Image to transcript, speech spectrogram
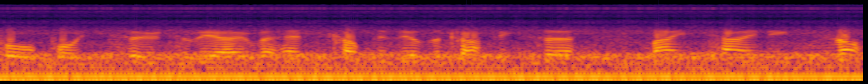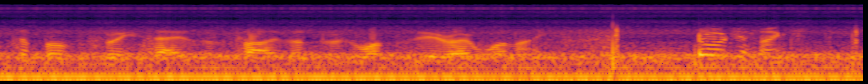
4.2 to the overhead, copy the other traffic, sir. Maintaining not above 3,500, 1018. Roger, thanks.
